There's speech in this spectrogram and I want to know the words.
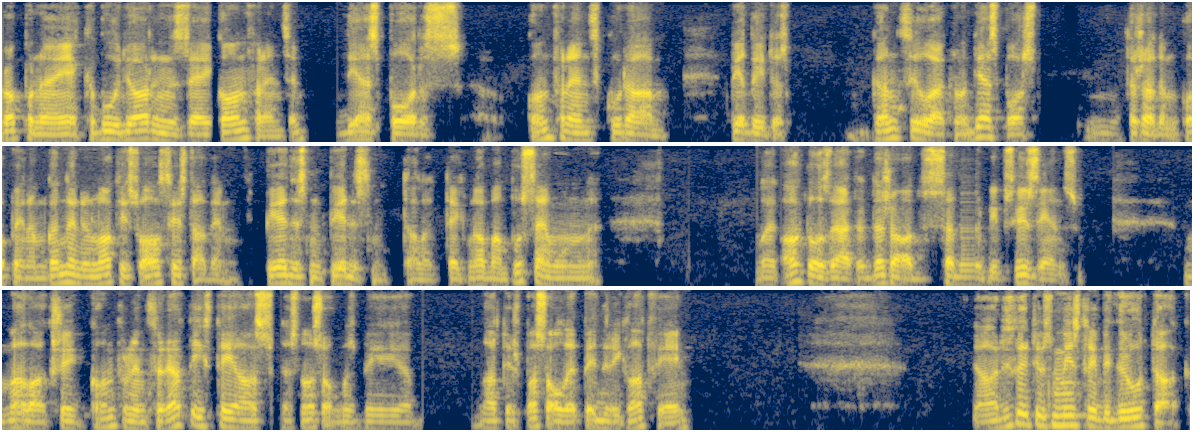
proponēja, ka būtu jāorganizē konference, diasporas konference, kurā piedalītos gan cilvēki no diasporas, dažādām kopienām, gan arī no Latvijas valsts iestādēm. 50, 50, tā lai teikt, no abām pusēm, un lai aktualizētu dažādus sadarbības virzienus. Vēlāk šī konference arī attīstījās. Tas nosaukums bija Latviešu pasaulē piederīgi Latvijai. Jā, ar izglītības ministriju bija grūtāk.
